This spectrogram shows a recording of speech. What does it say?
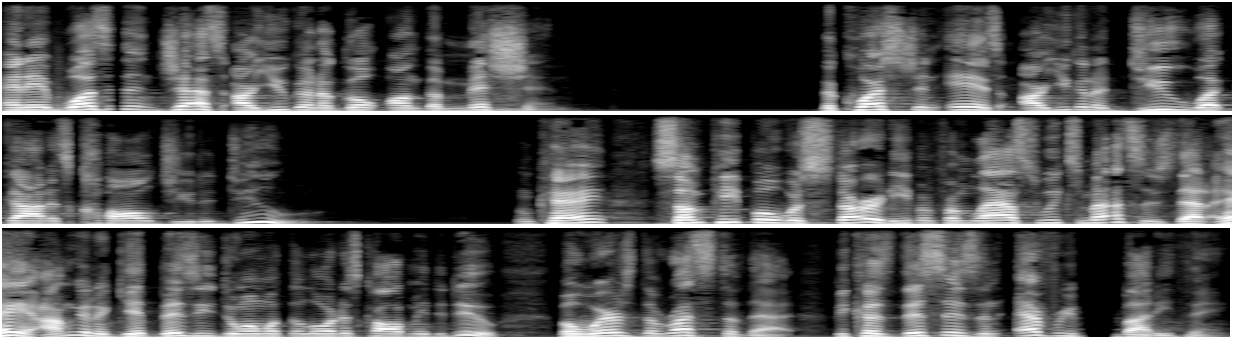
and it wasn't just are you going to go on the mission? The question is, are you going to do what God has called you to do? Okay? Some people were stirred even from last week's message that, hey, I'm going to get busy doing what the Lord has called me to do. But where's the rest of that? Because this is an everybody thing.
